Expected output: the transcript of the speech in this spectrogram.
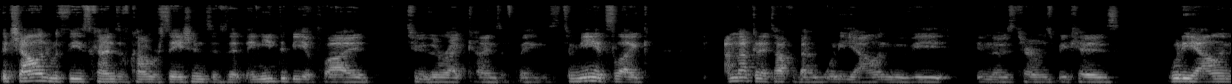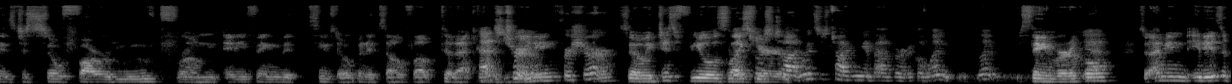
the challenge with these kinds of conversations is that they need to be applied to the right kinds of things. To me, it's like I'm not going to talk about a Woody Allen movie in those terms because Woody Allen is just so far removed from anything that seems to open itself up to that kind That's true, reading. for sure. So it just feels like this you're was, ta- this was talking about vertical lim- lim- staying vertical. Yeah. So I mean, it is a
